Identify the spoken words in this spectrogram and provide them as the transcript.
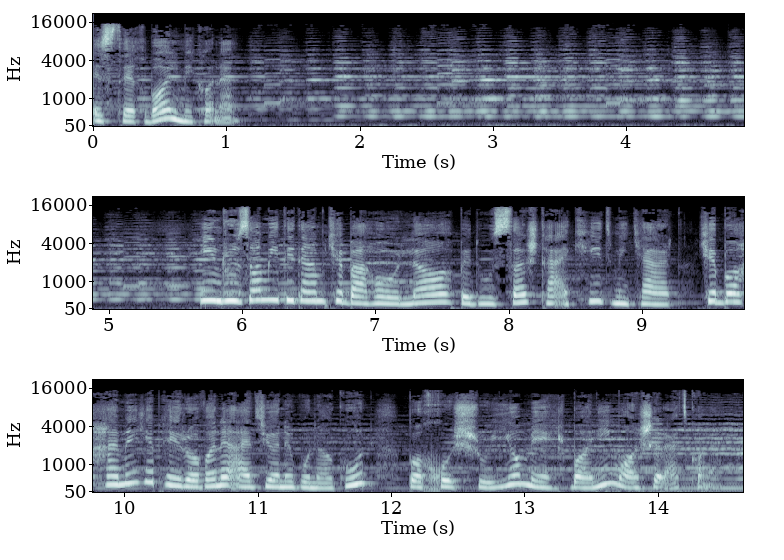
استقبال می‌کنن. این روزا می دیدم که بهاءالله به دوستاش تأکید می کرد که با همه پیروان ادیان گوناگون با خوشرویی و مهربانی معاشرت کنند.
